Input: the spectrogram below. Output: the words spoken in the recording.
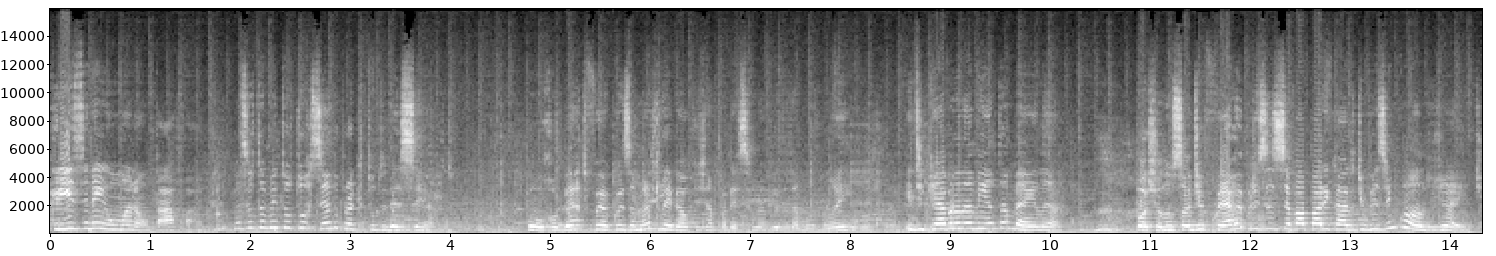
crise nenhuma não, tá, Fábio? Mas eu também tô torcendo pra que tudo dê certo. Pô, o Roberto foi a coisa mais legal que já apareceu na vida da mamãe. E de quebra na minha também, né? Poxa, eu não sou de ferro e preciso ser paparicado de vez em quando, gente.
